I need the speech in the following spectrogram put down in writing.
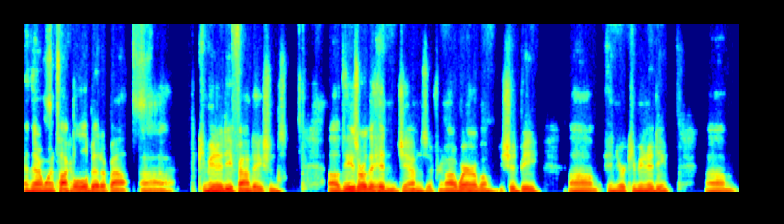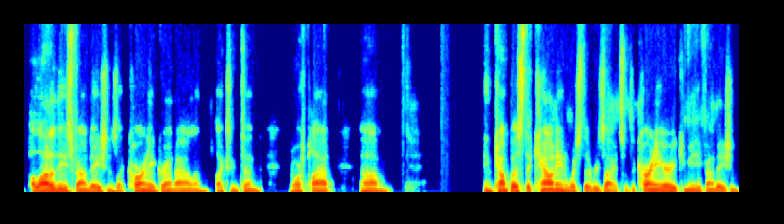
And then I want to talk a little bit about uh, community foundations. Uh, these are the hidden gems. If you're not aware of them, you should be um, in your community. Um, a lot of these foundations, like Kearney, Grand Island, Lexington, North Platte, um, encompass the county in which they reside. So the Kearney Area Community Foundation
